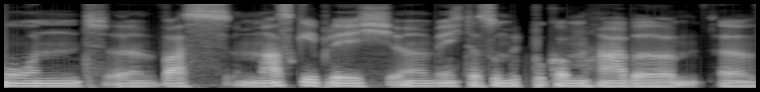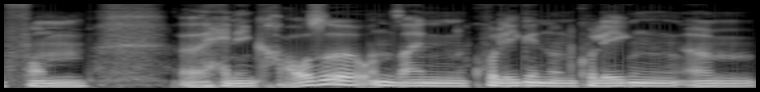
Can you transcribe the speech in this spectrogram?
Und äh, was maßgeblich, äh, wenn ich das so mitbekommen habe, äh, vom äh, Henning Krause und seinen Kolleginnen und Kollegen ähm,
